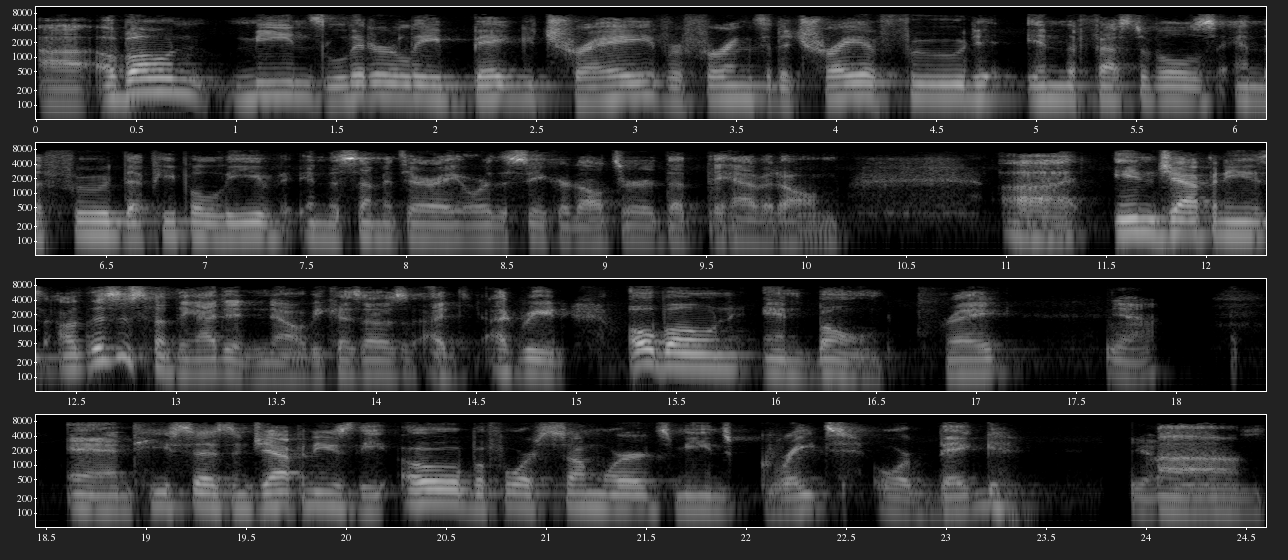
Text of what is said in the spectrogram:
Uh, Obon means literally big tray, referring to the tray of food in the festivals and the food that people leave in the cemetery or the sacred altar that they have at home. Uh, in Japanese, oh, this is something I didn't know because I was I'd, I'd read obon and bone, right? Yeah. And he says in Japanese, the O before some words means great or big. Yeah. Um,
